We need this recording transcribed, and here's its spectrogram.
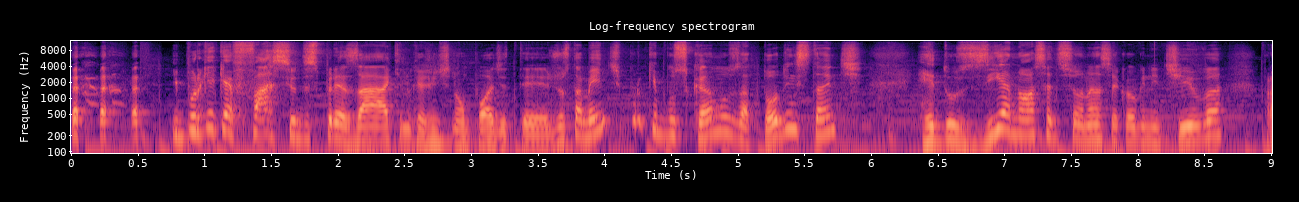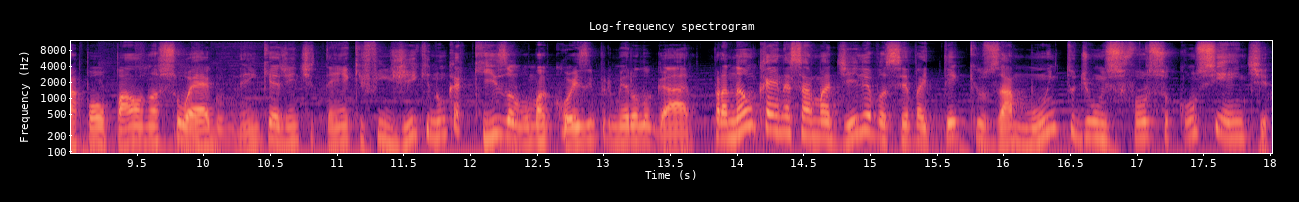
e por que, que é fácil desprezar aquilo que a gente não pode ter? Justamente porque buscamos a todo instante reduzir a nossa dissonância cognitiva para poupar o nosso ego, nem que a gente tenha que fingir que nunca quis alguma coisa em primeiro lugar. Para não cair nessa armadilha, você vai ter que usar muito de um esforço consciente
